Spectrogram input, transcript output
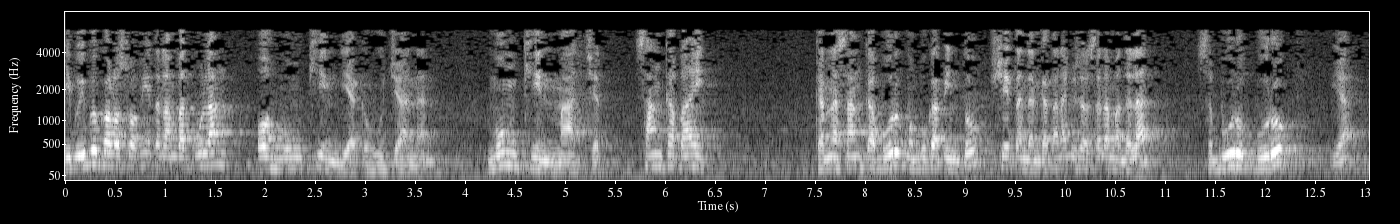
Ibu-ibu kalau suaminya terlambat pulang, oh mungkin dia kehujanan. Mungkin macet. Sangka baik. Karena sangka buruk membuka pintu syaitan dan kata Nabi SAW adalah seburuk-buruk ya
